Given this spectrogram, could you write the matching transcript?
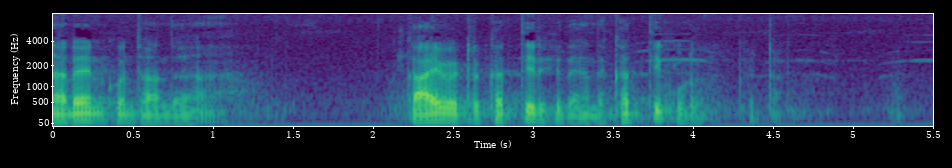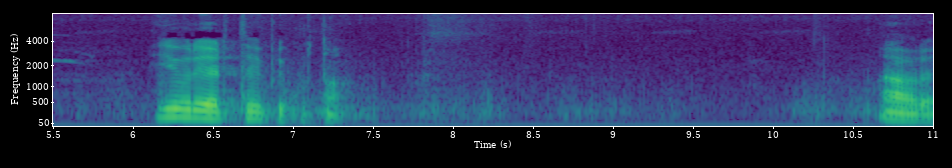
நரேன் கொஞ்சம் அந்த காய் வெட்டுற கத்தி இருக்குது அந்த கத்தி கொடு கேட்டான். இவர் எடுத்து இப்படி கொடுத்தான். அவர்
